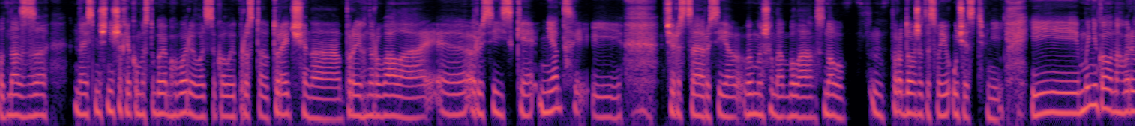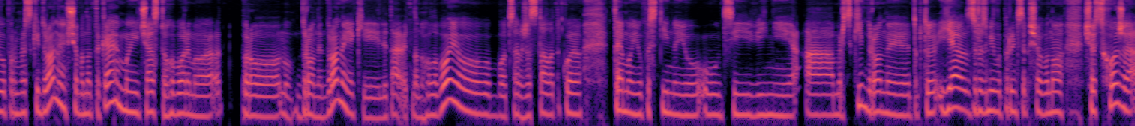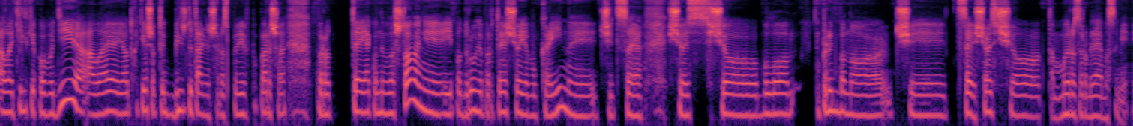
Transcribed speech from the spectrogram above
Одна з найсмішніших, яку ми з тобою обговорювали, це коли просто Туреччина проігнорувала е, російське «нєт», і через це Росія вимушена була знову продовжити свою участь в ній. І ми ніколи не говорили про морські дрони, що воно таке. Ми часто говоримо про ну, дрони-дрони, які літають над головою, бо це вже стало такою темою постійною у цій війні. А морські дрони, тобто є зрозумілий принцип, що воно щось схоже, але тільки по воді. Але я от хотів, щоб ти більш детальніше розповів, по-перше, про. Те, як вони влаштовані, і по-друге, про те, що є в Україні, чи це щось, що було придбано, чи це щось, що там ми розробляємо самі?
